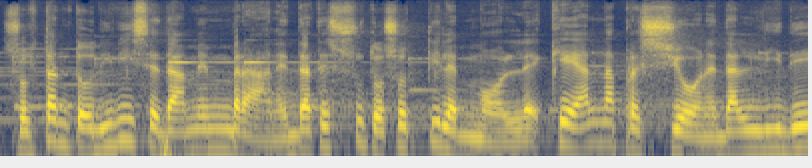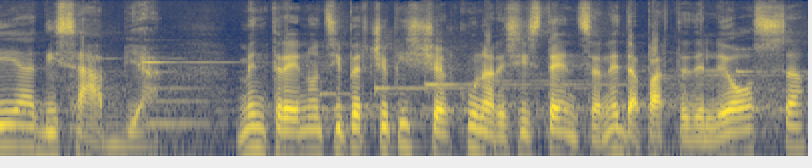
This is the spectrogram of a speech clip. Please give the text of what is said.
soltanto divise da membrane da tessuto sottile e molle, che alla pressione dà l'idea di sabbia, mentre non si percepisce alcuna resistenza né da parte delle ossa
